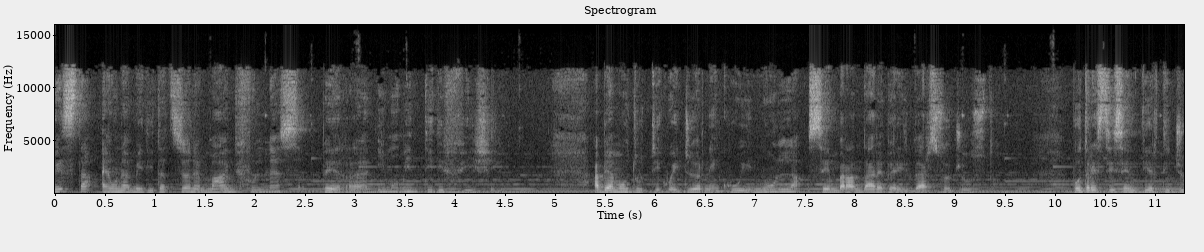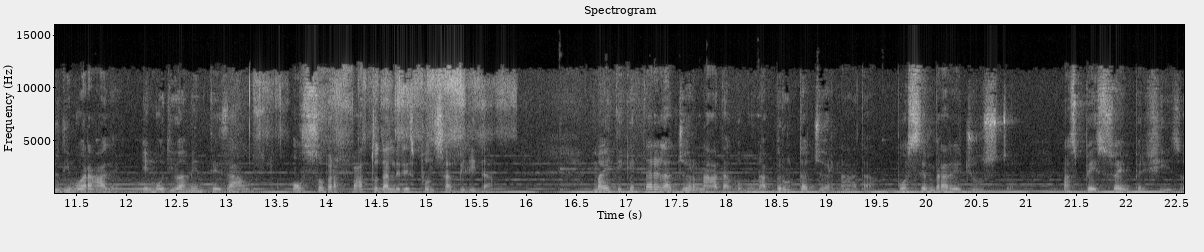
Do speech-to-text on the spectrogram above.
Questa è una meditazione mindfulness per i momenti difficili. Abbiamo tutti quei giorni in cui nulla sembra andare per il verso giusto. Potresti sentirti giù di morale, emotivamente esausto o sopraffatto dalle responsabilità. Ma etichettare la giornata come una brutta giornata può sembrare giusto, ma spesso è impreciso.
